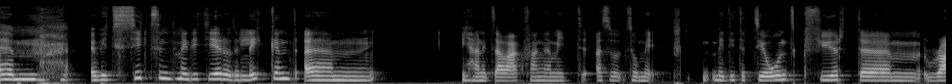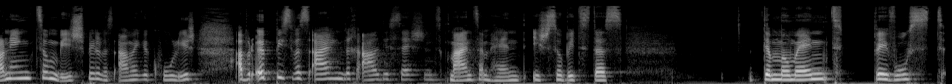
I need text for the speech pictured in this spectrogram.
ähm, ob jetzt sitzend meditieren oder liegend, ähm, ich habe jetzt auch angefangen mit also so mit meditationsgeführtem Running zum Beispiel, was auch mega cool ist. Aber etwas, was eigentlich all die Sessions gemeinsam haben, ist so ein bisschen das, der Moment bewusst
